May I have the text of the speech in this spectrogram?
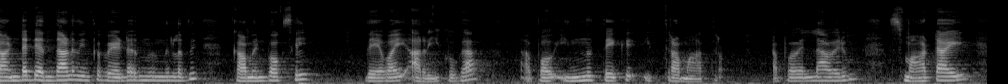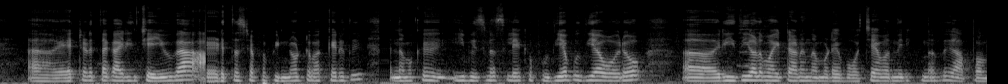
കണ്ടന്റ് എന്താണ് നിങ്ങൾക്ക് വേണ്ടതെന്നുള്ളത് കമന്റ് ബോക്സിൽ ദയവായി അറിയിക്കുക. അപ്പോൾ ഇന്നത്തേക്ക് ഇത്ര മാത്രം. അപ്പോൾ എല്ലാവരും സ്മാർട്ടായി ഏറ്റെടുത്ത കാര്യം ചെയ്യുക. എടുത്ത സ്റ്റെപ്പ് പിന്നോട്ട് വെക്കരുത്. നമുക്ക് ഈ ബിസിനസ്സിലേക്ക് പുതിയ പുതിയ ഓരോ രീതികളുമായിട്ടാണ് നമ്മുടെ ബോച്ച വന്നിരിക്കുന്നത്. അപ്പം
